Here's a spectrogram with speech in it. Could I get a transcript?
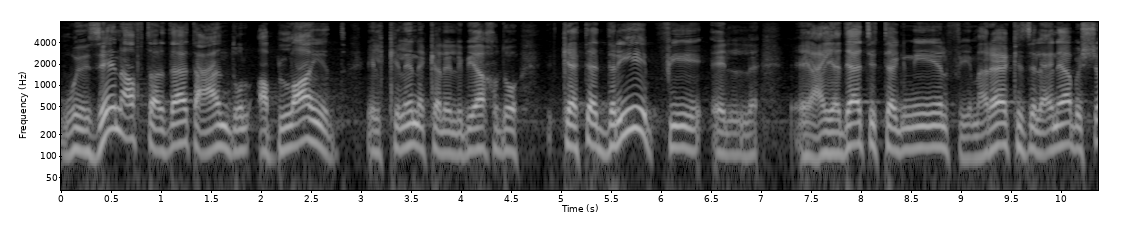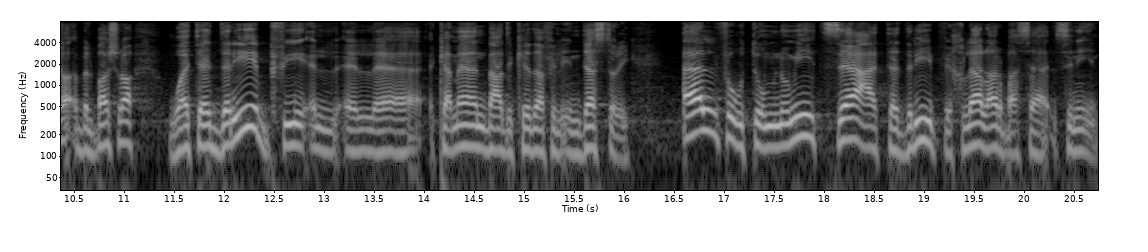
Then after that عنده ال applied ال clinical اللي بياخده كتدريب في عيادات التجميل في مراكز العناية بالبشرة وتدريب في ال ال كمان بعد كده في الاندستري 1800 ساعة تدريب في خلال أربع سنين.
